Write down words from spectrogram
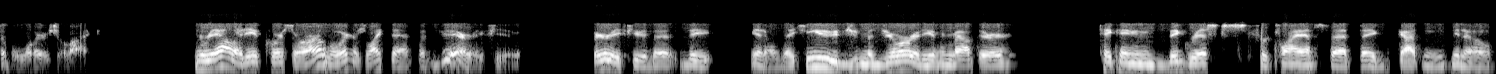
civil lawyers are like. In reality, of course, there are lawyers like that, but very few, very few. The the you know the huge majority of them out there taking big risks for clients that they've gotten you know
